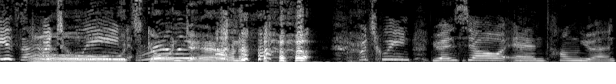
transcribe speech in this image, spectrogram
is taste that? between Oh, it's going down. between Yuan Xiao and Tang Yuan,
